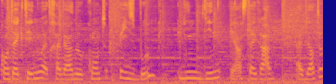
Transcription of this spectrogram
contactez-nous à travers nos comptes Facebook, LinkedIn et Instagram. À bientôt!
